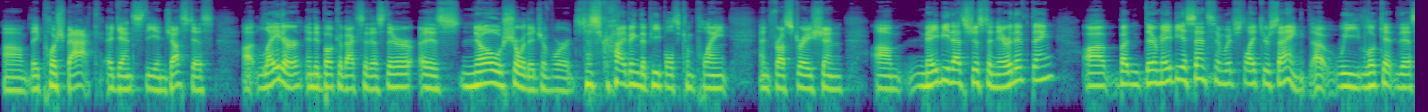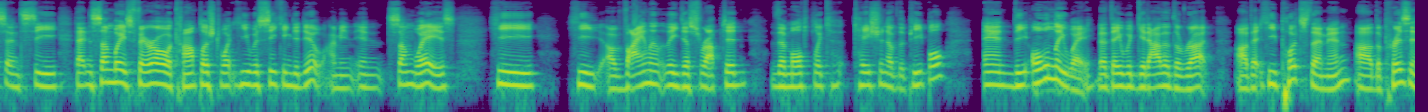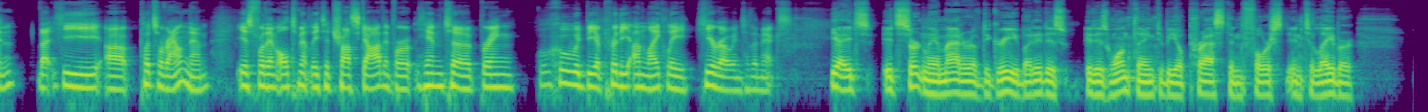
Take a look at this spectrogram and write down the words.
um, they push back against the injustice. Uh, later in the book of Exodus, there is no shortage of words describing the people's complaint and frustration. Um, maybe that's just a narrative thing, uh, but there may be a sense in which, like you're saying, uh, we look at this and see that in some ways Pharaoh accomplished what he was seeking to do. I mean, in some ways, he he uh, violently disrupted the multiplication of the people. And the only way that they would get out of the rut uh, that he puts them in, uh, the prison that he uh, puts around them, is for them ultimately to trust God and for him to bring who would be a pretty unlikely hero into the mix. Yeah, it's it's certainly a matter of degree, but it is it is one thing to be oppressed and forced into labor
